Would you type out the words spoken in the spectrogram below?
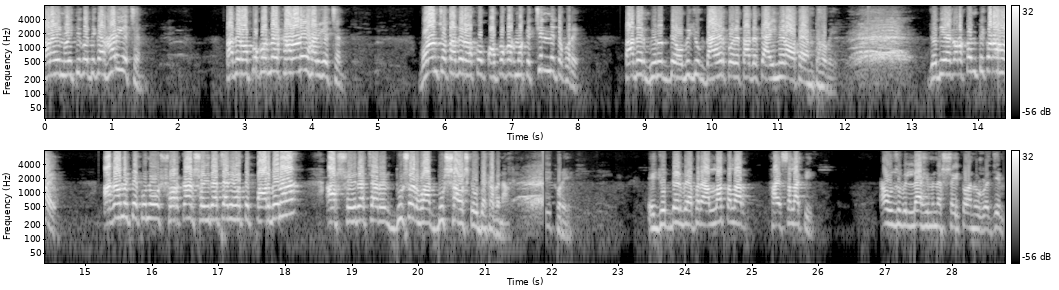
তারা এই নৈতিক অধিকার হারিয়েছেন। তাদের অপকর্মের কারণেই হারিয়েছেন। বরঞ্চ তাদের অপকর্মকে চিহ্নিত করে তাদের বিরুদ্ধে অভিযোগ দায়ের করে তাদেরকে আইনের আওতায় আনতে হবে। যদি একরকমটি করা হয়, আগামীতে কোনো সরকার স্বৈরাচারী হতে পারবে না আর স্বৈরাচারের দূষর হওয়ার দুঃসাহস কেউ দেখাবে না। করে এই যুদ্ধের ব্যাপারে আল্লাহ তালার ফায়সালা কি? আউজুবিল্লাহ রাজিম।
